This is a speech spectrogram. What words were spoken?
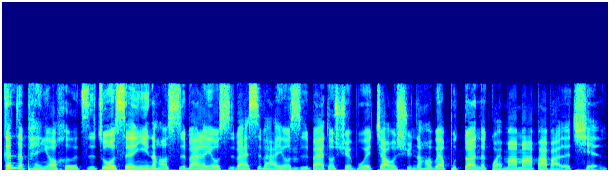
跟着朋友合资做生意，然后失败了又失败，失败了又失败，都学不会教训，然后要不断的拐妈妈爸爸的钱。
